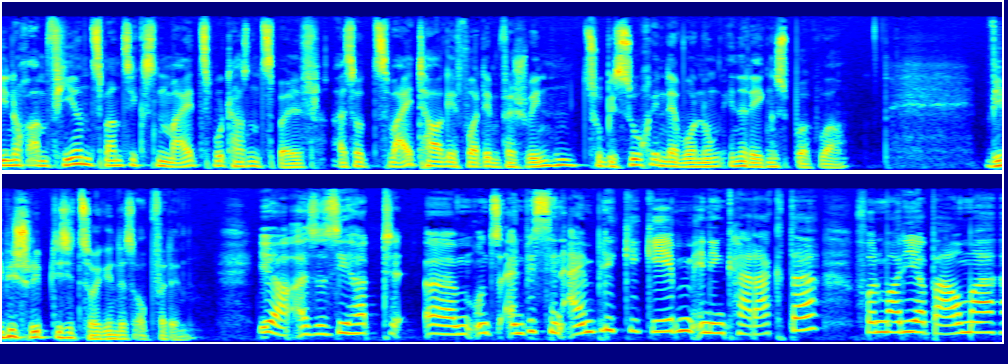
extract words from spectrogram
die noch am 24. Mai 2012, also zwei Tage vor dem Verschwinden, zu Besuch in der Wohnung in Regensburg war. Wie beschrieb diese Zeugin das Opfer denn? Ja, also sie hat ähm, uns ein bisschen Einblick gegeben in den Charakter von Maria Baumer.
